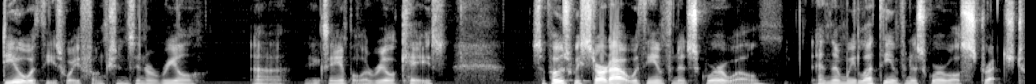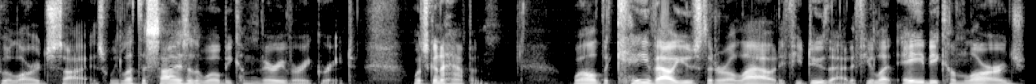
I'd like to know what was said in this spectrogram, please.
deal with these wave functions in a real uh, example, a real case. Suppose we start out with the infinite square well, and then we let the infinite square well stretch to a large size. We let the size of the well become very, very great. What's going to happen? Well, the k values that are allowed, if you do that, if you let a become large,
